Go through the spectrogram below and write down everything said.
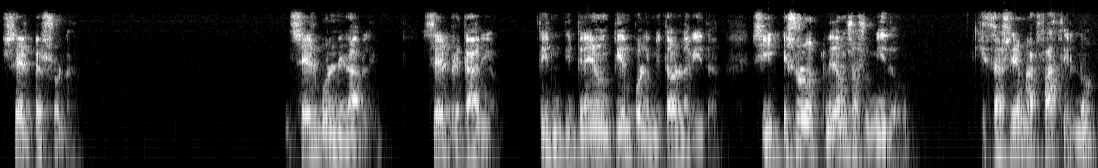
ser persona. Ser vulnerable, ser precario y tener un tiempo limitado en la vida. Si eso lo tuviéramos asumido, quizás sería más fácil, ¿no?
